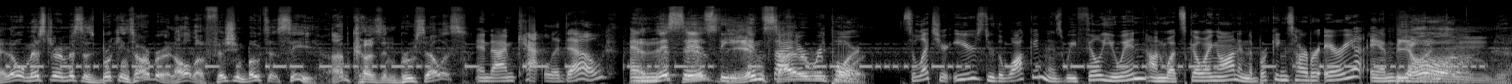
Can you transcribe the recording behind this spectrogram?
Hello, Mr. and Mrs. Brookings Harbor and all the fishing boats at sea. I'm cousin Bruce Ellis. And I'm Kat Liddell. And this is the Insider Report. So let your ears do the walking as we fill you in on what's going on in the Brookings Harbor area and beyond. Beyond.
